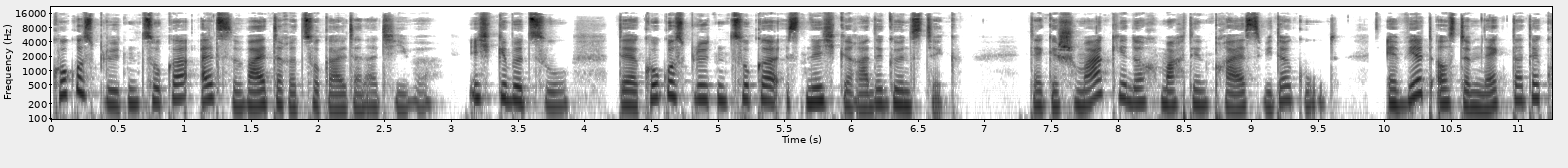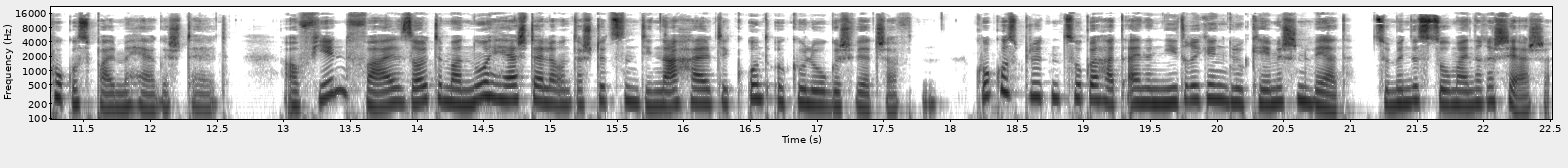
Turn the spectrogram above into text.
Kokosblütenzucker als weitere Zuckeralternative. Ich gebe zu, der Kokosblütenzucker ist nicht gerade günstig. Der Geschmack jedoch macht den Preis wieder gut. Er wird aus dem Nektar der Kokospalme hergestellt. Auf jeden Fall sollte man nur Hersteller unterstützen, die nachhaltig und ökologisch wirtschaften. Kokosblütenzucker hat einen niedrigen glykämischen Wert, zumindest so meine Recherche.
